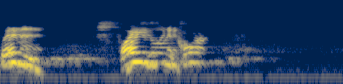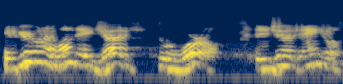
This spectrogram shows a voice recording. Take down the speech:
wait a minute, why are you going to court? If you're going to one day judge the world and judge angels,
